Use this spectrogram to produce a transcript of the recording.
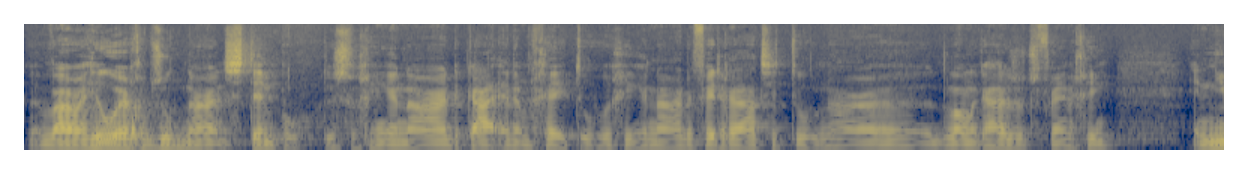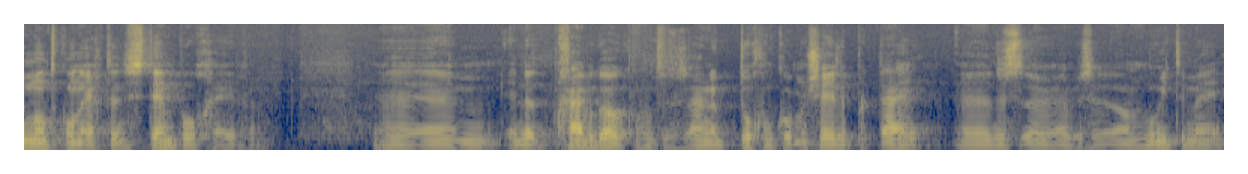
eh, waren we heel erg op zoek naar een stempel. Dus we gingen naar de KNMG toe, we gingen naar de federatie toe, naar de Landelijke Huisartsenvereniging. En niemand kon echt een stempel geven. Ehm, en dat begrijp ik ook, want we zijn ook toch een commerciële partij. Eh, dus daar hebben ze dan moeite mee.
